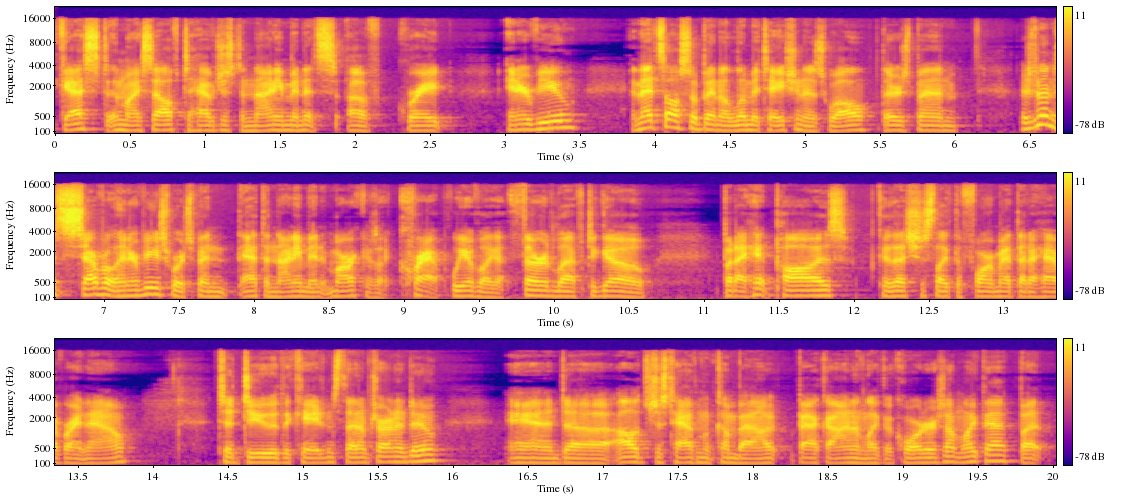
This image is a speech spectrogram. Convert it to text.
guest and myself to have just a 90 minutes of great interview. And that's also been a limitation as well. There's been there's been several interviews where it's been at the 90 minute mark. It's like crap, we have like a third left to go, but I hit pause because that's just like the format that I have right now to do the cadence that I'm trying to do and uh, I'll just have them come back back on in like a quarter or something like that. But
